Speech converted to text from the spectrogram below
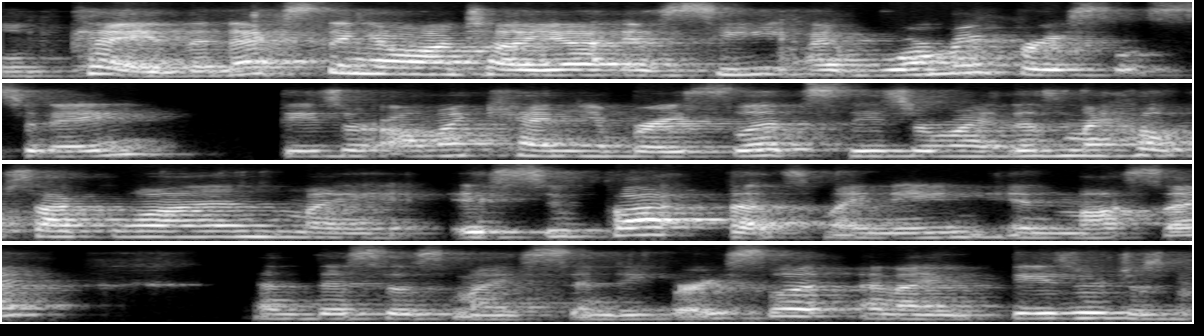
Okay, the next thing I want to tell you is see, I wore my bracelets today. These are all my Kenya bracelets. These are my, this is my Hope Sack one, my Isupat, that's my name in Maasai. And this is my Cindy bracelet. And I these are just,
